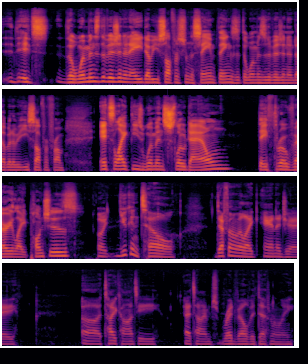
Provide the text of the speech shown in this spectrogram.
it's the women's division in AEW suffers from the same things that the women's division in WWE suffer from. It's like these women slow down. They throw very light punches. Oh, you can tell, definitely like Anna Jay, uh, Tay Conti, at times Red Velvet definitely.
